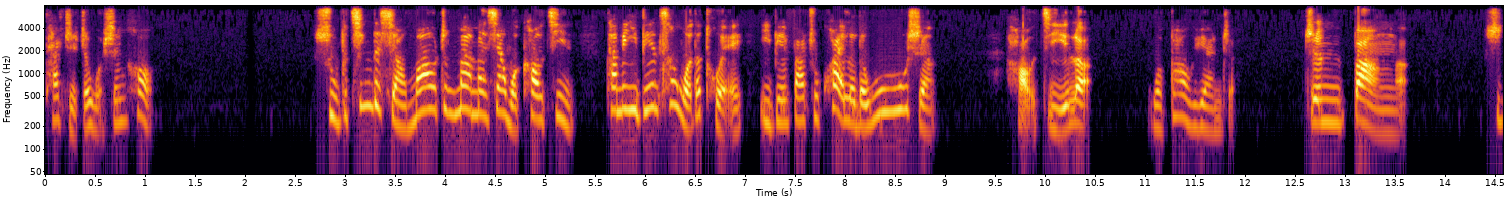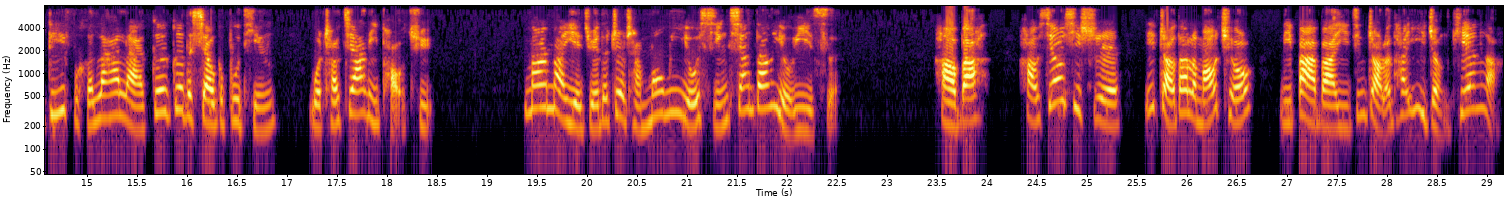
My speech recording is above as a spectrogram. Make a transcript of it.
他指着我身后。数不清的小猫正慢慢向我靠近，它们一边蹭我的腿，一边发出快乐的呜呜声。好极了，我抱怨着。真棒啊！史蒂夫和拉拉咯咯的笑个不停。我朝家里跑去。妈妈也觉得这场猫咪游行相当有意思。好吧，好消息是你找到了毛球。你爸爸已经找了它一整天了。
